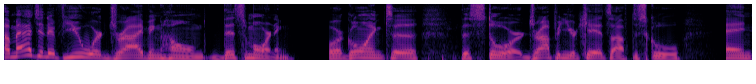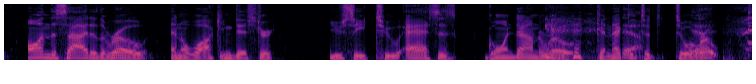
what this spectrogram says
imagine if you were driving home this morning or going to the store, dropping your kids off to school, and on the side of the road in a walking district, you see two asses going down the road connected Yeah. to to a Yeah. rope.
